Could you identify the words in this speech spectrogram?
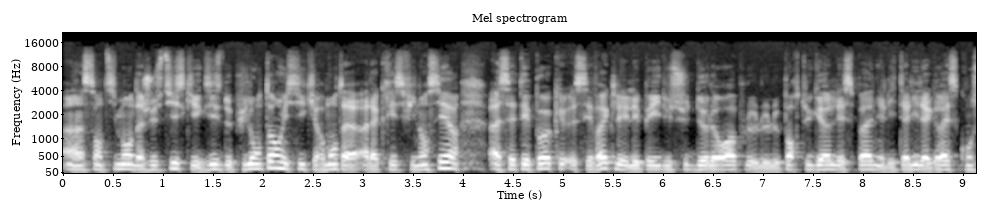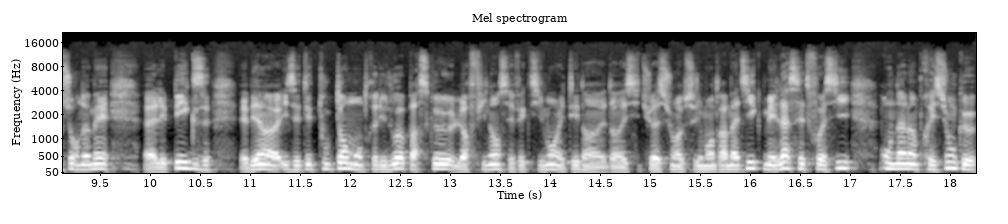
un sentiment d'injustice qui existe depuis longtemps ici, qui remonte à, la crise financière. À cette époque, c'est vrai que les, les, pays du sud de l'Europe, le, le, Portugal, l'Espagne, l'Italie, la Grèce, qu'on surnommait euh, les pigs, eh bien, ils étaient tout le temps montrés du doigt parce que leurs finances, effectivement, étaient dans, des situations absolument dramatiques. Mais là, cette fois-ci, on a l'impression que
